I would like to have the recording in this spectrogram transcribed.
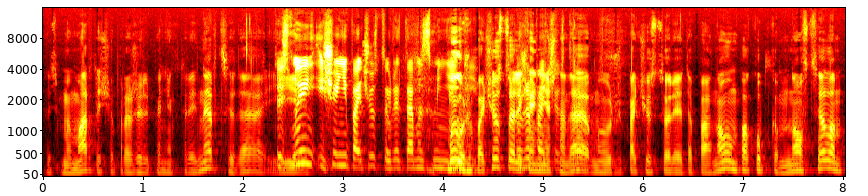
То есть мы март еще прожили по некоторой инерции, да. То и есть мы еще не почувствовали там изменения? Мы уже почувствовали, уже конечно, почувствовали. да, мы уже почувствовали это по новым покупкам, но в целом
